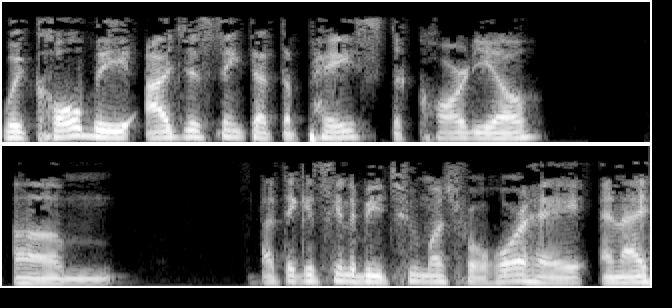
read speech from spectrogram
with Colby, I just think that the pace, the cardio, um, I think it's going to be too much for Jorge, and I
